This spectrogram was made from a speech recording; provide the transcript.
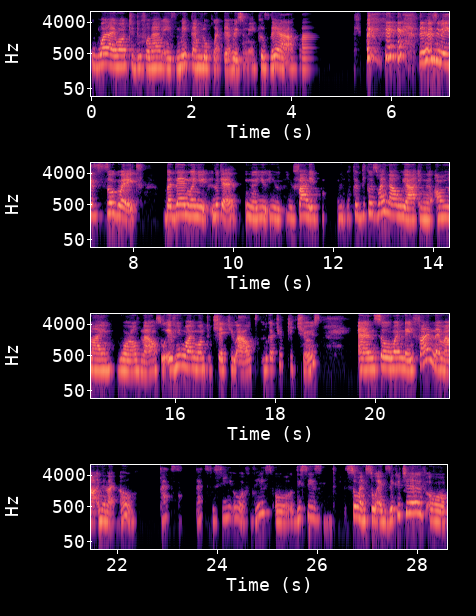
what i want to do for them is make them look like their resume because they are like their resume is so great but then when you look at you know you you you find it because right now we are in an online world now so everyone want to check you out look at your pictures and so when they find them out and they're like oh that's that's the ceo of this or this is so and so executive or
